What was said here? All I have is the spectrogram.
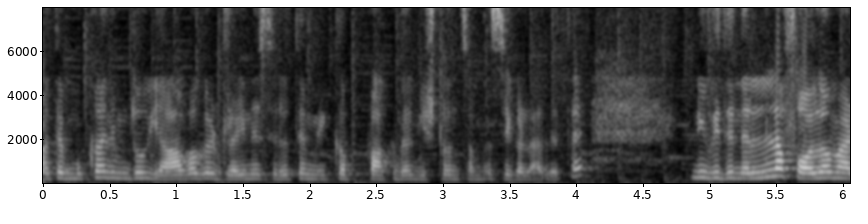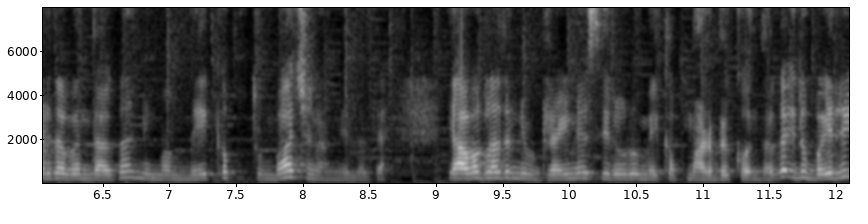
ಮತ್ತು ಮುಖ ನಿಮ್ಮದು ಯಾವಾಗ ಡ್ರೈನೆಸ್ ಇರುತ್ತೆ ಮೇಕಪ್ ಹಾಕಿದಾಗ ಇಷ್ಟೊಂದು ಸಮಸ್ಯೆಗಳಾಗುತ್ತೆ. ನೀವು ಇದನ್ನೆಲ್ಲ ಫಾಲೋ ಮಾಡ್ತಾ ಬಂದಾಗ ನಿಮ್ಮ ಮೇಕಪ್ ತುಂಬ ಚೆನ್ನಾಗಿ ನಿಲ್ಲುತ್ತೆ. ಯಾವಾಗಲಾದ್ರೂ ನೀವು ಡ್ರೈನೆಸ್ ಇರೋರು ಮೇಕಪ್ ಮಾಡಬೇಕು ಅಂದಾಗ ಇದು ಬೈರಿ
